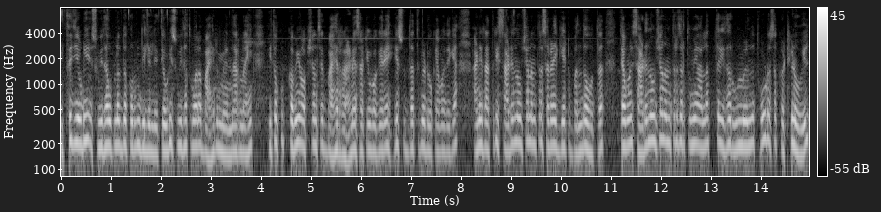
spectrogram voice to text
इथं जेवढी सुविधा उपलब्ध करून दिलेली आहे तेवढी सुविधा तुम्हाला बाहेर मिळणार नाही. इथं खूप कमी ऑप्शन्स आहेत बाहेर राहण्यासाठी वगैरे. हे सुद्धा तुम्ही डोक्यामध्ये घ्या. आणि रात्री साडेनऊच्या नंतर सगळे गेट बंद होतात त्यामुळे साडेनऊच्या नंतर जर तुम्ही आलात तर इथं रूम मिळणं थोडंसं कठीण होईल.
